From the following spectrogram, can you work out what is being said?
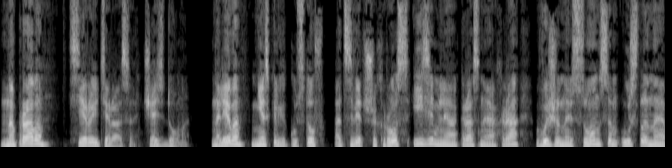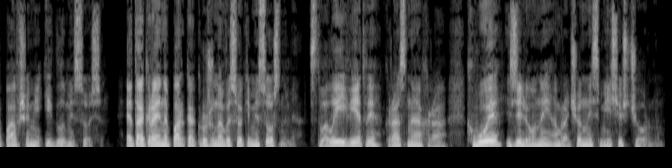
Направо — серая терраса, часть дома. Налево — несколько кустов отцветших роз и земля, красная охра, выжженная солнцем, устланная опавшими иглами сосен. Эта окраина парка окружена высокими соснами. Стволы и ветви — красная охра, хвоя — зеленый, омраченный смесью с черным.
